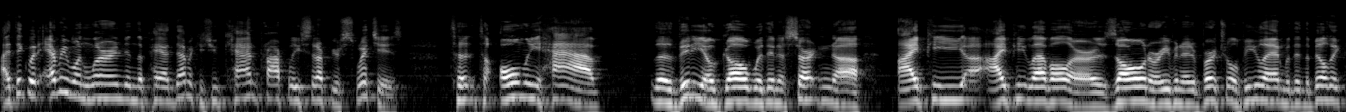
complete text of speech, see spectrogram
I think what everyone learned in the pandemic is you can properly set up your switches to, to only have the video go within a certain uh, IP, uh, IP level or zone or even a virtual VLAN within the building.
